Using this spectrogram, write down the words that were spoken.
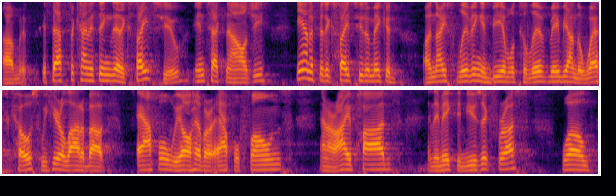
Um, if, if that's the kind of thing that excites you in technology, and if it excites you to make a, a nice living and be able to live maybe on the West Coast, we hear a lot about Apple. We all have our Apple phones and our iPods, and they make the music for us. Well,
